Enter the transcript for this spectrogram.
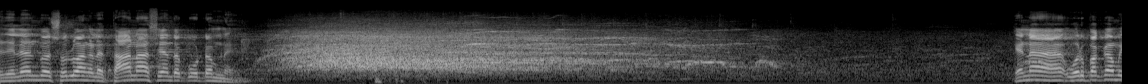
இதெல்லாம் சொல்லுவாங்கள்ல தானாக சேர்ந்த கூட்டம்னு. ஏன்னா ஒரு பக்கம்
